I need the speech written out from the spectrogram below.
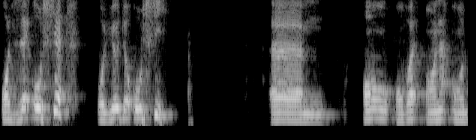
on disait au site au lieu de aussi. Euh, on,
